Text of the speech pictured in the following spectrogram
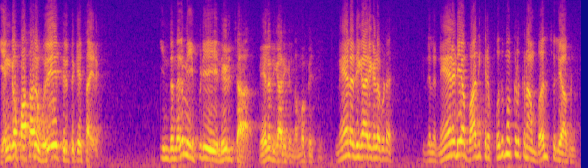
எங்க பார்த்தாலும் ஒரே திருட்டு கேஸ் ஆயிரு இந்த நிலைமை இப்படி நீடிச்சா மேலதிகாரிகள் நம்ம பேச்சு? மேலதிகாரிகளை விட இதுல நேரடியா பாதிக்கிற பொதுமக்களுக்கு நாம் பதில் சொல்லி ஆகணும்.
